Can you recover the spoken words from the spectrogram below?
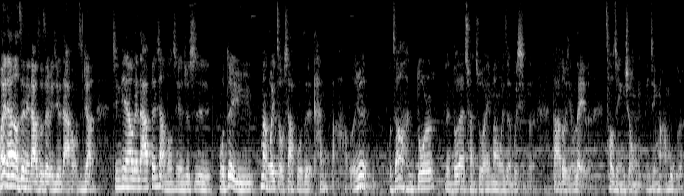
欢迎来到正面大叔这边节目，大家好，我是 John。今天要跟大家分享的东西呢，就是我对于漫威走下坡这个看法。好了，因为我知道很多人都在传说，哎，漫威真的不行了，大家都已经累了，超级英雄已经麻木了，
